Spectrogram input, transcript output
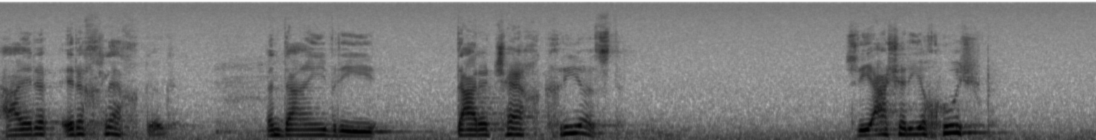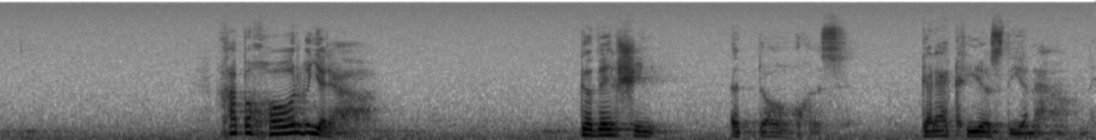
Ar a chleachtadh in daghaidh Bhrí dara teacht Chríost, trí aiséirí a chúisp, cha ba chóir go ndéarfá go bhfuil sinn i dóchas go raibh Críost ina Thighearna.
